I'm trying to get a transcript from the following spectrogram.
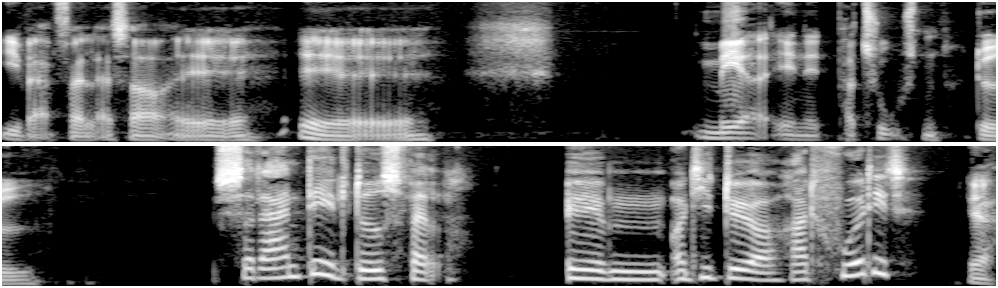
i hvert fald, altså øh, øh, mere end et par tusind døde. Så der er en del dødsfald, øhm, og de dør ret hurtigt. Ja.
